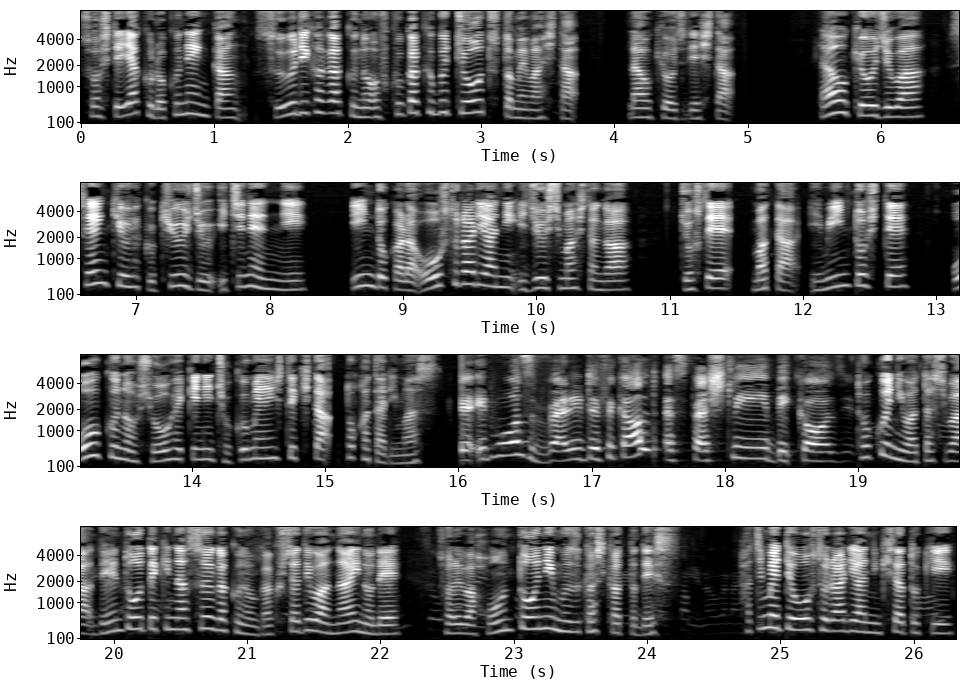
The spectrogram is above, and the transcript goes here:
そして約6年間数理科学の副学部長を務めました。ラオ教授でした。ラオ教授は1991年にインドからオーストラリアに移住しましたが、女性また移民として多くの障壁に直面してきたと語ります。特に私は伝統的な数学の学者ではないので、それは本当に難しかったです。初めてオーストラリアに来た時、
